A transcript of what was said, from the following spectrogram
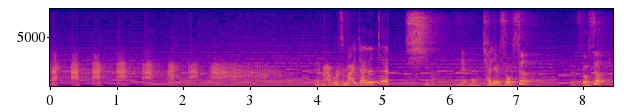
내 말 무슨 말인지 알겠지? 씨발 내 몸 차지할 수 없어 할 수 없어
